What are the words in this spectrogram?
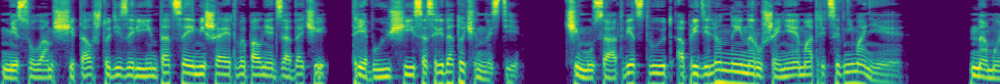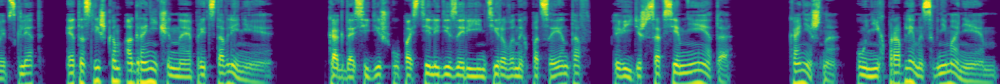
Месулам считал, что дезориентация мешает выполнять задачи, требующие сосредоточенности, чему соответствуют определенные нарушения матрицы внимания. На мой взгляд, это слишком ограниченное представление. Когда сидишь у постели дезориентированных пациентов, видишь совсем не это. Конечно, у них проблемы с вниманием,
